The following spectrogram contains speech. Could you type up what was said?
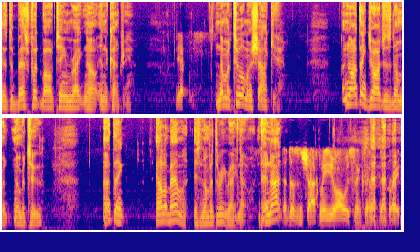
is the best football team right now in the country. Yep. Number two, I'm going to shock you. No, I think Georgia's number number two. I think Alabama is number three right now. They're not. That doesn't shock me. You always think that they're great,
